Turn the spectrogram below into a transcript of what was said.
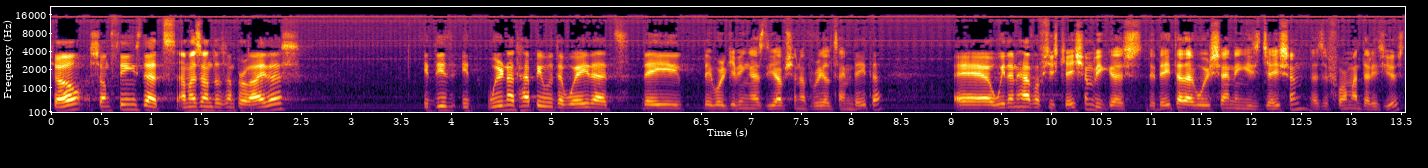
So some things that Amazon doesn't provide us, it did, it, we're not happy with the way that they, they were giving us the option of real-time data. Uh, we don't have obfuscation because the data that we're sending is JSON. That's the format that is used.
